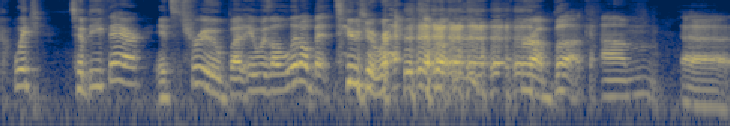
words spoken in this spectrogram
Which, to be fair, it's true, but it was a little bit too direct for a book. Um, uh,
